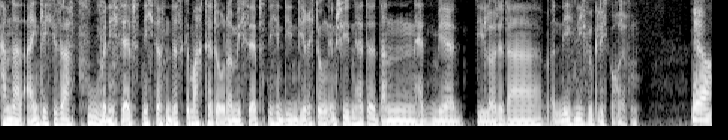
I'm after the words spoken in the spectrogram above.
haben dann eigentlich gesagt, puh, wenn ich selbst nicht das und das gemacht hätte oder mich selbst nicht in die, in die Richtung entschieden hätte, dann hätten mir die Leute da nicht, nicht wirklich geholfen. Ja.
